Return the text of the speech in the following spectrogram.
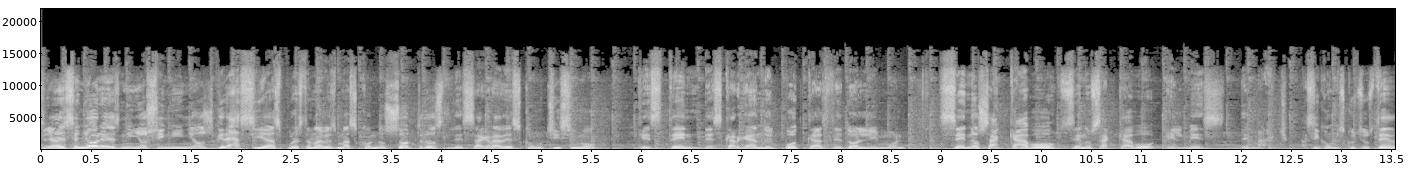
Señores, señores, niños y niños, gracias por estar una vez más con nosotros. Les agradezco muchísimo que estén descargando el podcast de Don Limón. Se nos acabó, se nos acabó el mes de mayo. Así como lo escucha usted,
